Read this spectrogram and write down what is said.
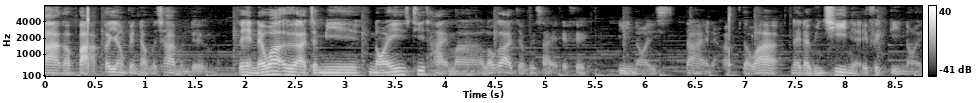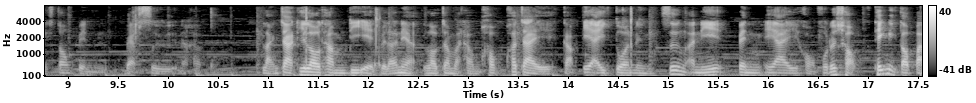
ตากับปากก็ยังเป็นธรรมชาติเหมือนเดิม จะเห็นได้ว่าเอออาจจะมี noise ที่ถ่ายมาเราก็อาจจะไปใส่เอฟเฟกต์ d noise ได้นะครับ แต่ว่าใน DaVinci เนี่ยเอฟเฟกต์ d noise ต้องเป็นแบบซื้อนะครับหลังจากที่เราทำ D8 ไปแล้วเนี่ย เราจะมาทำเข้าเข้าใจกับ AI อีกตัวหนึ่ง ซึ่งอันนี้เป็น AI ของ Photoshop เทคนิคต่อไป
